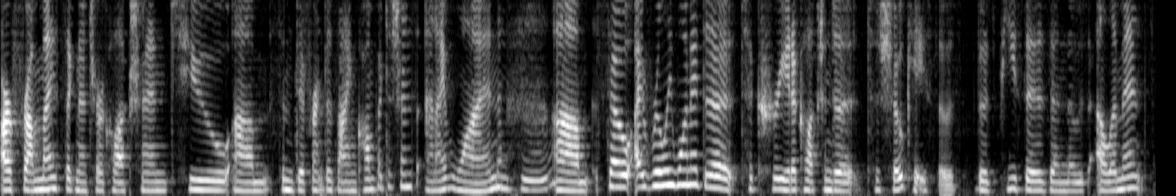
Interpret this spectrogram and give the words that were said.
are from my signature collection to um, some different design competitions, and I've won. Mm-hmm. Um, so I really wanted to to create a collection to to showcase those those pieces and those elements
